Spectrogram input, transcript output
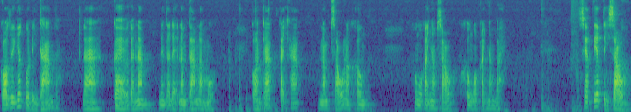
có duy nhất một đỉnh 8 thôi, là kề với cả 5 nên ta để 58 là 1 còn các cạnh khác 56 là 0 không có cạnh 56 không có cạnh 57 xét tiếp đỉnh 6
